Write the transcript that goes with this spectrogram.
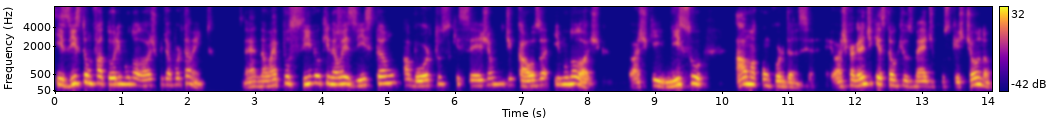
exista um fator imunológico de abortamento. Né? Não é possível que não existam abortos que sejam de causa imunológica. Eu acho que nisso há uma concordância. Eu acho que a grande questão que os médicos questionam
